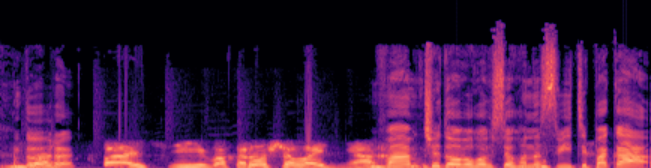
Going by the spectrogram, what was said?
Добре? Спасибо, хорошего дня. Вам чудового всього на світі. Пока!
